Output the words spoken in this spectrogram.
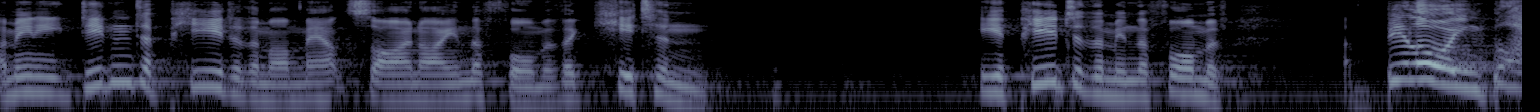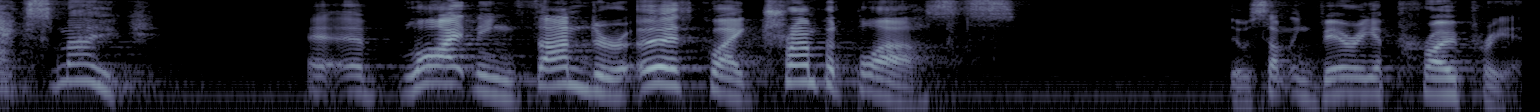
I mean, He didn't appear to them on Mount Sinai in the form of a kitten, He appeared to them in the form of a billowing black smoke lightning, thunder, earthquake, trumpet blasts. There was something very appropriate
